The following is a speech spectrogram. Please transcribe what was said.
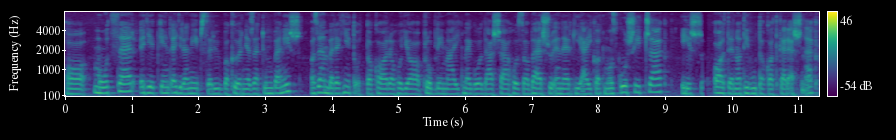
A módszer egyébként egyre népszerűbb a környezetünkben is. Az emberek nyitottak arra, hogy a problémáik megoldásához a belső energiáikat mozgósítsák, és alternatív utakat keresnek.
